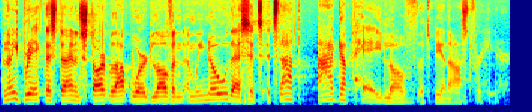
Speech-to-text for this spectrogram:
And let me break this down and start with that word love. And, and we know this it's, it's that agape love that's being asked for here.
